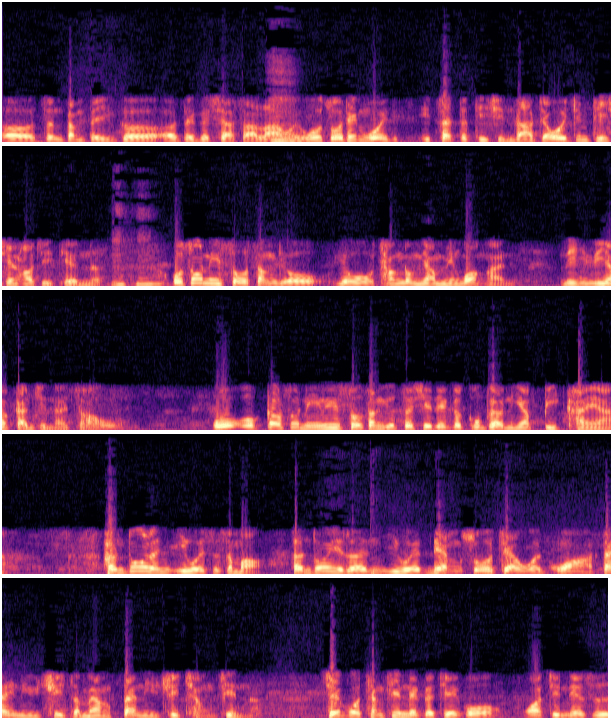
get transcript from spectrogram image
呃震荡的一个呃的一个下杀拉回，我昨天我也一再的提醒大家，我已经提醒好几天了。我说你手上有有长隆、阳明、望海，你一定要赶紧来找我。我我告诉你，你手上有这些的一个股票，你要避开呀、很多人以为是什么？很多人以为量缩价稳，哇，带你去怎么样？带你去抢进了，结果抢进那个结果，哇，今天是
